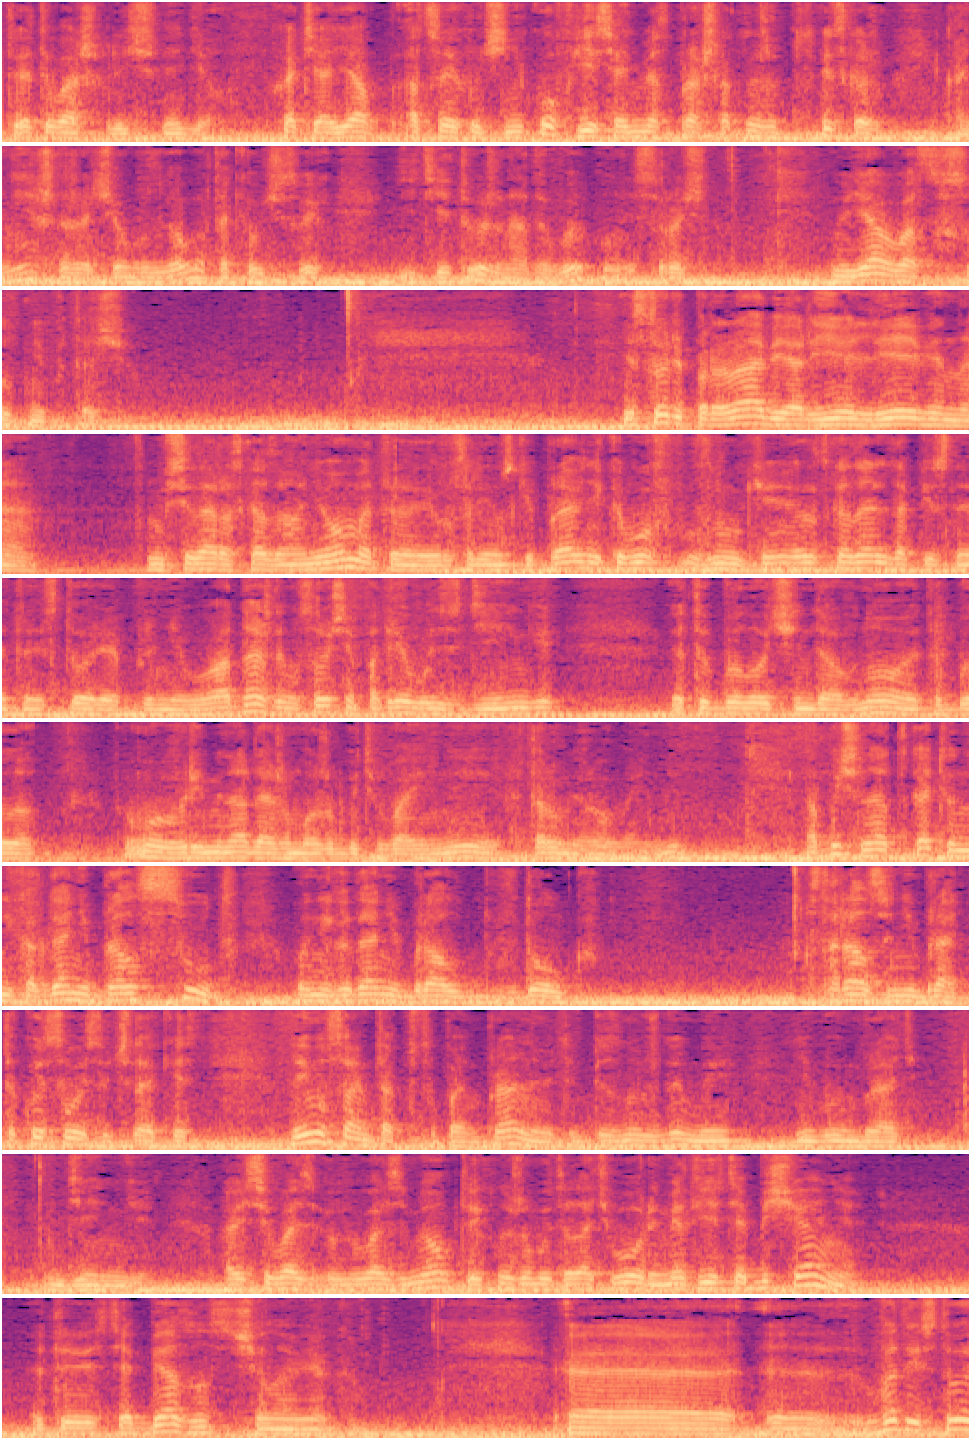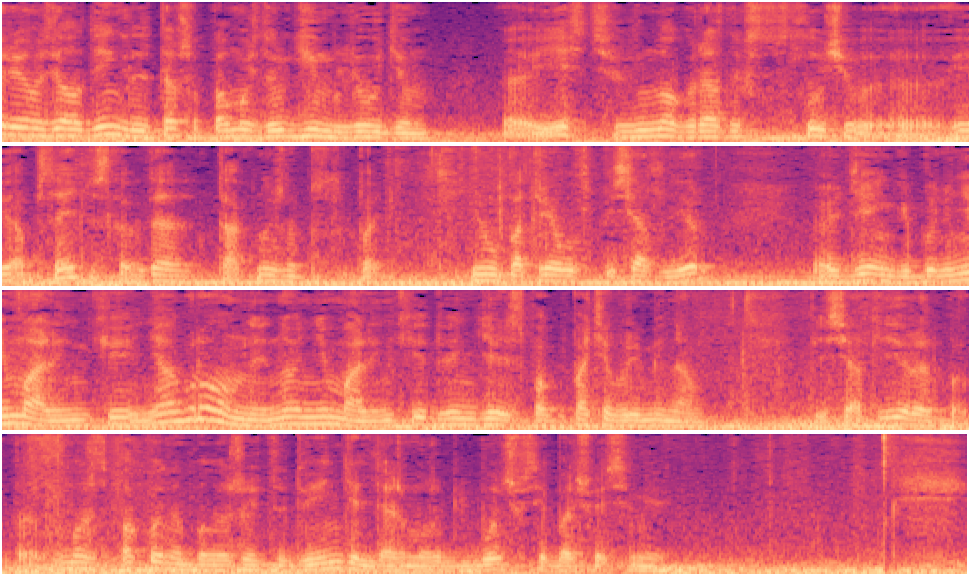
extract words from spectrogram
то это ваше личное дело. Хотя я от своих учеников, если они меня спрашивают, как нужно поступить, скажу, конечно же, о чем разговор, так я учу своих детей тоже, надо выполнить срочно. Но я вас в суд не потащу. История про раби Арье Левина. Мы всегда рассказываем о нем, это иерусалимский праведник, его внуки рассказали, написана эта история про него. Однажды ему срочно потребовались деньги, это было очень давно, это было, по-моему, времена даже, может быть, войны, Второй мировой войны. Обычно, надо сказать, он никогда не брал суд, он никогда не брал в долг, старался не брать. Такое свойство человека есть. Да и мы с вами так поступаем, правильно? Ведь без нужды мы не будем брать деньги. А если возьмем, то их нужно будет отдать вовремя. Это есть обещание, это есть обязанность человека. Э, э, в этой истории он взял деньги для того, чтобы помочь другим людям. Э, есть много разных случаев и обстоятельств, когда так нужно поступать. Ему потребовалось 50 лир, деньги были не маленькие, не огромные, но не маленькие, две недели по, по тем временам. 50 лир, может спокойно было жить две недели, даже может быть больше всей большой семьей.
